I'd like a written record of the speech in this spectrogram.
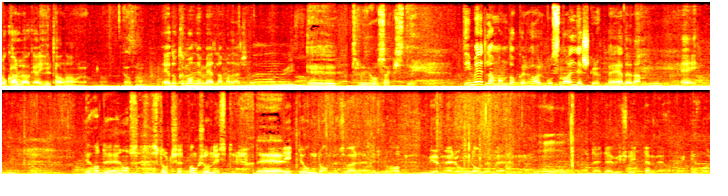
lokallaget i Tana. ja. Er dere mange medlemmer der? Vi er 63. De medlemmene dere har, hvilken aldersgruppe er det de er i? Vi hadde stort sett pensjonister. Det er- Lite ungdom, dessverre. Vi skulle hatt mye mer ungdom med. Og det er det vi sliter med, at vi ikke får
